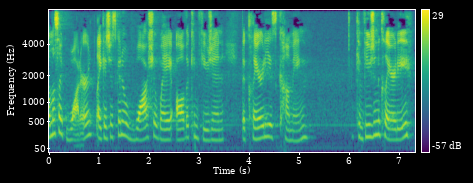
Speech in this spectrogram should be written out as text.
almost like water, like it's just going to wash away all the confusion. The clarity is coming. Confusion to clarity.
